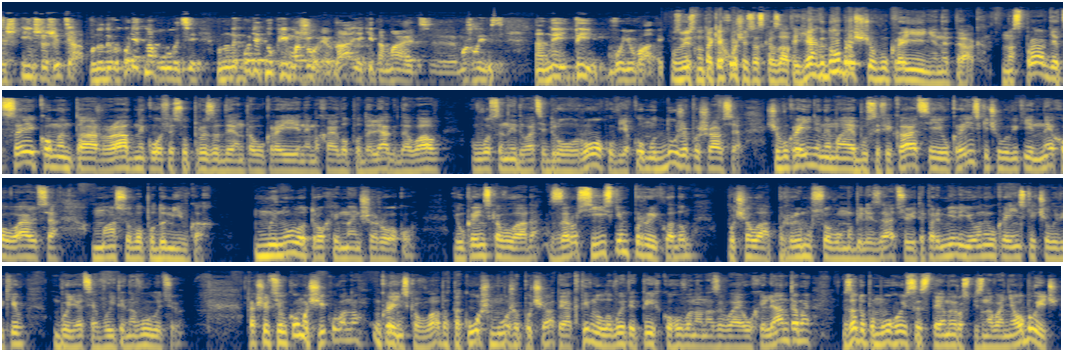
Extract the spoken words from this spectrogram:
Це ж інше життя. Вони не виходять на вулиці, вони не ходять, ну крім мажорів, да, які там мають е, можливість е, не йти воювати. Звісно, таке хочеться сказати. Як добре, що в Україні не так. Насправді цей коментар радник офісу президента України Михайло Подоляк давав восени 22-го року, в якому дуже пишався, що в Україні немає бусифікації, українські чоловіки не ховаються масово по домівках. Минуло трохи менше року, і українська влада за російським прикладом почала примусову мобілізацію. І тепер мільйони українських чоловіків бояться вийти на вулицю. Так що цілком очікувано, українська влада також може почати активно ловити тих, кого вона називає ухилянтами, за допомогою системи розпізнавання облич.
